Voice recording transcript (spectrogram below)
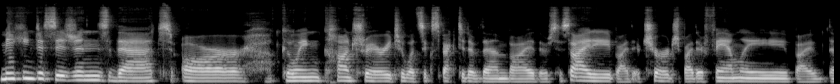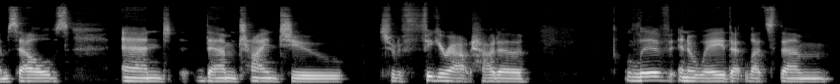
making decisions that are going contrary to what's expected of them by their society, by their church, by their family, by themselves, and them trying to sort of figure out how to live in a way that lets them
